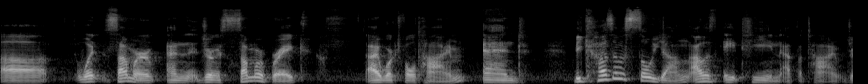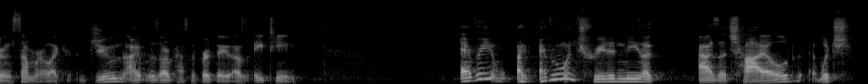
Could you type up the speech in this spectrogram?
uh, went summer, and during summer break, I worked full time. And because I was so young, I was 18 at the time during summer. Like June, I was already past my birthday. I was 18. Every like everyone treated me like as a child, which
